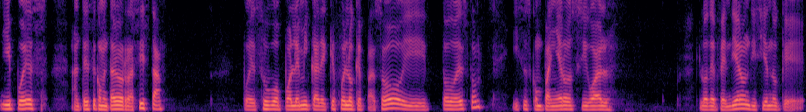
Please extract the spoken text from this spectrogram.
Y pues ante este comentario racista, pues hubo polémica de qué fue lo que pasó y todo esto. Y sus compañeros igual lo defendieron diciendo que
